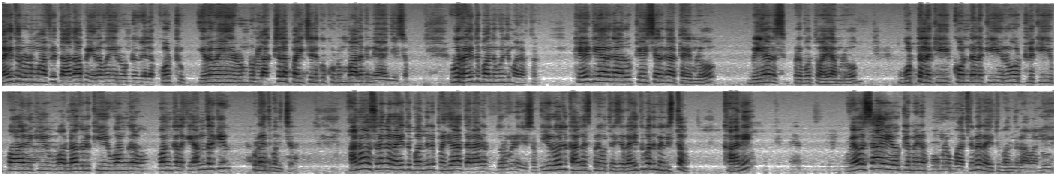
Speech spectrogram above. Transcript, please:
రైతు రుణమాఫీ దాదాపు ఇరవై రెండు వేల కోట్లు ఇరవై రెండు లక్షల పైచీలకు కుటుంబాలకు న్యాయం చేశాం. ఇప్పుడు రైతు బంధు గురించి మాట్లాడతాడు. కేటీఆర్ గారు కేసీఆర్ గారు టైంలో బీఆర్ఎస్ ప్రభుత్వ హయాంలో గుట్టలకి కొండలకి రోడ్లకి పాలకి వ- నదులకి వంగ వంకలకి అందరికీ రైతు బంధు ఇచ్చారు. అనవసరంగా రైతు బంధుని ప్రజాధనాన్ని దుర్వినియోగం చేశాం. ఈ రోజు కాంగ్రెస్ ప్రభుత్వం చేసిన రైతు బంధు మేము ఇస్తాం. కానీ వ్యవసాయ యోగ్యమైన భూములు మాత్రమే రైతు బంధు రావాలి.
